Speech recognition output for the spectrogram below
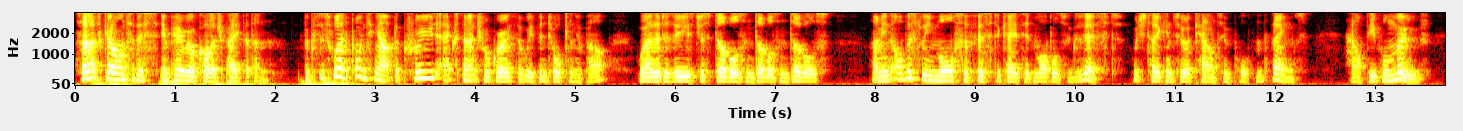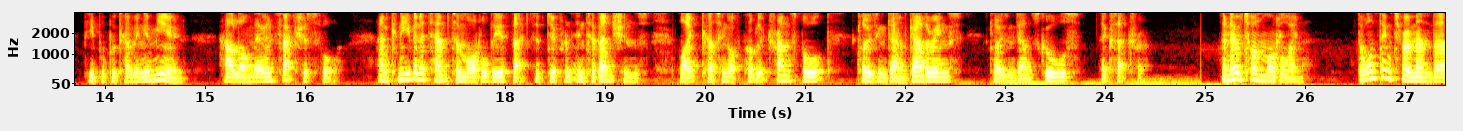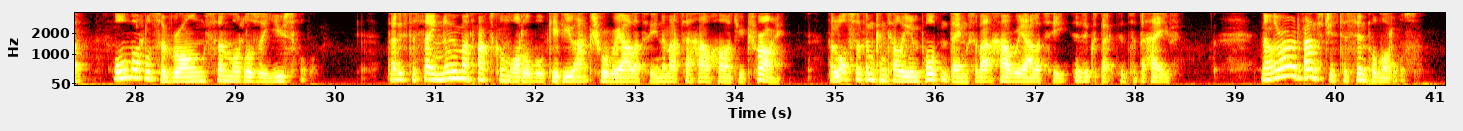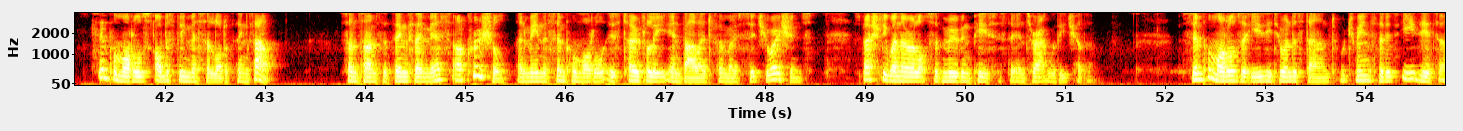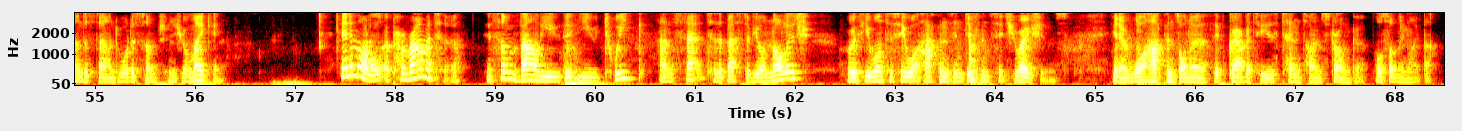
So let's go on to this Imperial College paper then, because it's worth pointing out the crude exponential growth that we've been talking about, where the disease just doubles and doubles and doubles, I mean, obviously, more sophisticated models exist, which take into account important things how people move, people becoming immune, how long they're infectious for, and can even attempt to model the effects of different interventions like cutting off public transport, closing down gatherings, closing down schools, etc. A note on modelling. The one thing to remember all models are wrong, some models are useful. That is to say, no mathematical model will give you actual reality no matter how hard you try but lots of them can tell you important things about how reality is expected to behave. Now, there are advantages to simple models. Simple models obviously miss a lot of things out. Sometimes the things they miss are crucial and mean the simple model is totally invalid for most situations, especially when there are lots of moving pieces that interact with each other. Simple models are easy to understand, which means that it's easier to understand what assumptions you're making. In a model, a parameter is some value that you tweak and set to the best of your knowledge, or if you want to see what happens in different situations. You know, what happens on Earth if gravity is 10 times stronger, or something like that.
